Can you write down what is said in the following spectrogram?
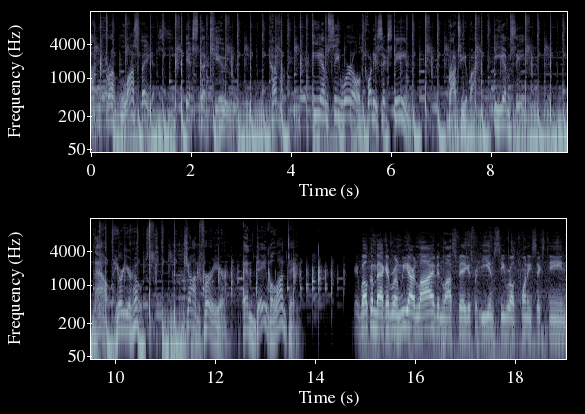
Live from Las Vegas, it's theCUBE. Covering EMC World 2016. Brought to you by EMC. Now, here are your hosts, John Furrier and Dave Vellante. Okay, welcome back everyone. We are live in Las Vegas for EMC World 2016.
